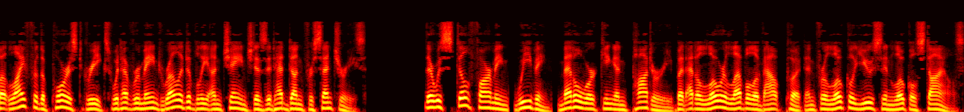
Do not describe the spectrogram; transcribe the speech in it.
but life for the poorest Greeks would have remained relatively unchanged as it had done for centuries. There was still farming, weaving, metalworking, and pottery, but at a lower level of output and for local use in local styles.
